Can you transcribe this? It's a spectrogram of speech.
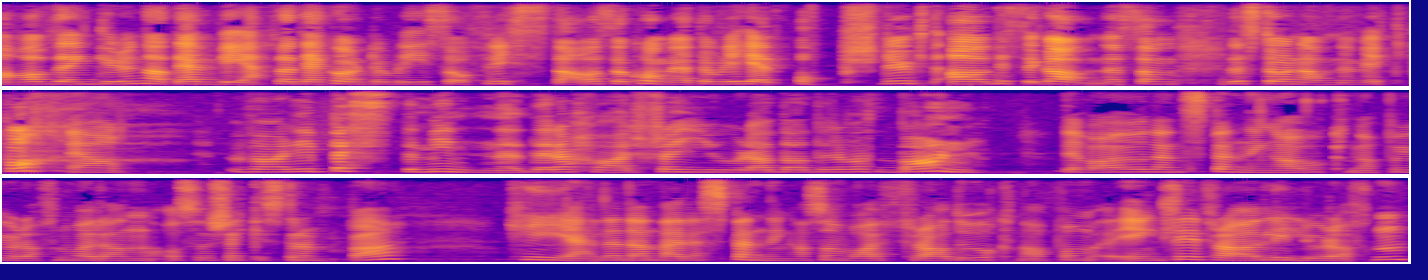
av den grunn at jeg vet at jeg kommer til å bli så frista, og så kommer jeg til å bli helt oppslukt av disse gavene som det står navnet mitt på. Ja. Hva er de beste minnene dere har fra jula da dere var barn? Det var jo den spenninga å våkne opp på julaften morgen og så sjekke strømpa. Hele den der spenninga som var fra du våkna opp om, egentlig fra lille julaften.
